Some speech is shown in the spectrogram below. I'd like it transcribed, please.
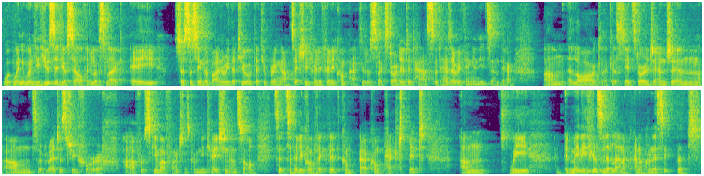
when when you use it yourself, it looks like a just a single binary that you that you bring up. It's actually fairly fairly compact. You just like start it. It has it has everything it needs in there. Um, a log, like a state storage engine, um, sort of registry for uh, for schema functions, communication, and so on. So it's a fairly complex bit, com- uh, compact bit. Um, we it maybe it feels a little anachronistic, but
